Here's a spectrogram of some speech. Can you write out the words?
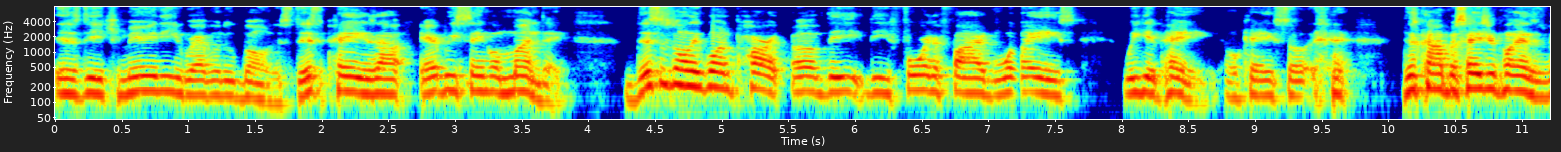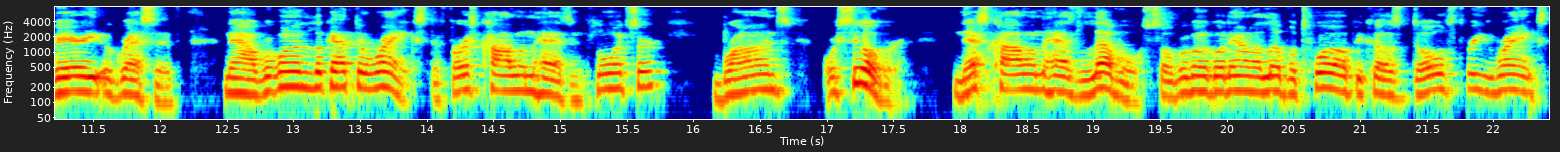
is the community revenue bonus. This pays out every single Monday. This is only one part of the the four to five ways we get paid. Okay, so this compensation plan is very aggressive. Now we're going to look at the ranks. The first column has influencer, bronze, or silver. Next column has level. So we're going to go down to level 12 because those three ranks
